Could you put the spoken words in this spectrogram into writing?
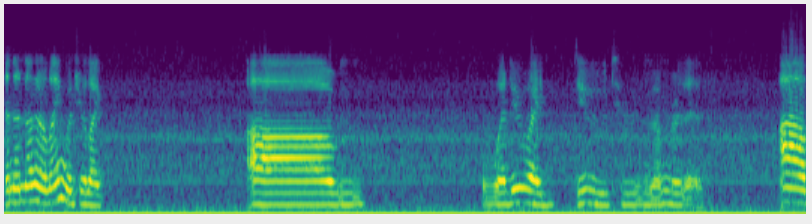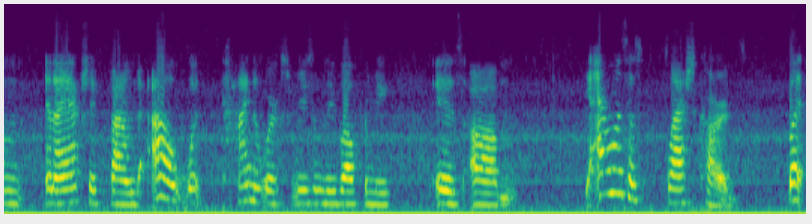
in another language you're like um what do I do to remember this? Um, and I actually found out what kind of works reasonably well for me is, um, yeah, everyone says flashcards, but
